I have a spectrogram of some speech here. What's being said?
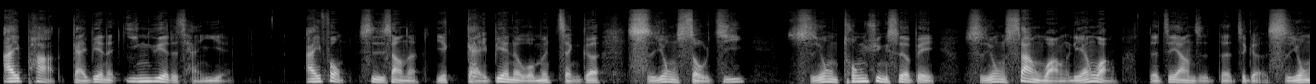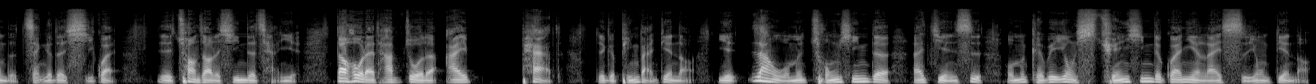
，iPad 改变了音乐的产业，iPhone 事实上呢也改变了我们整个使用手机、使用通讯设备、使用上网联网。”的这样子的这个使用的整个的习惯，也创造了新的产业。到后来，他做了 iPad 这个平板电脑，也让我们重新的来检视，我们可不可以用全新的观念来使用电脑。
